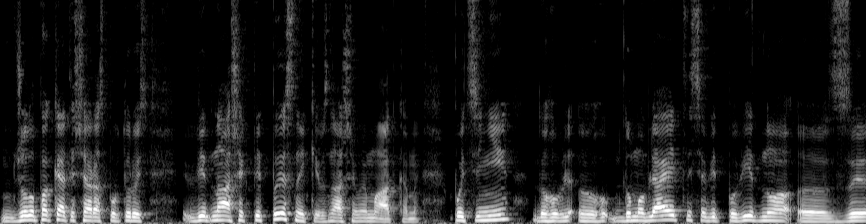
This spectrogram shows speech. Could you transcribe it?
бджолопакети, ще раз повторюсь, від наших підписників з нашими матками, по ціні е, домовляєтеся відповідно е, з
